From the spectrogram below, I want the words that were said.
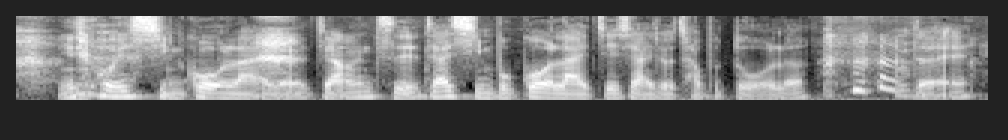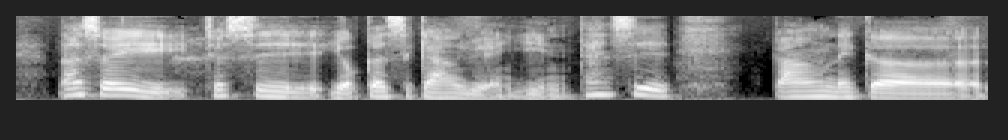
你就会醒过来了，这样子再醒不过来，接下来就差不多了。对，那所以就是有各式各样的原因，但是刚刚那个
